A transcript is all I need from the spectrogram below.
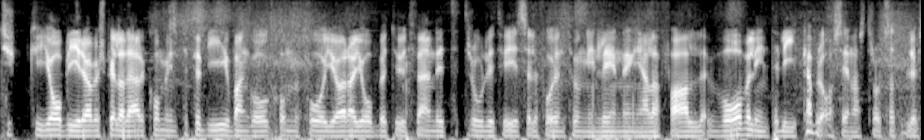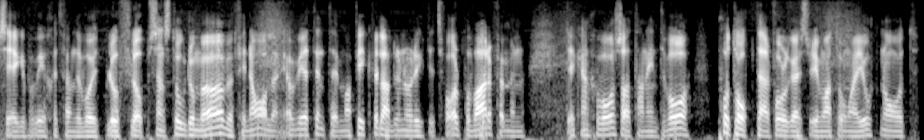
Tycker jag blir överspelad här. Kommer inte förbi. Van Gogh kommer få göra jobbet utvändigt troligtvis, eller få en tung inledning i alla fall. Var väl inte lika bra senast, trots att det blev seger på V75. Det var ett blufflopp. Sen stod de över finalen. Jag vet inte, man fick väl aldrig något riktigt svar på varför, men det kanske var så att han inte var på topp där, Four Guys Dream, att de har gjort något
